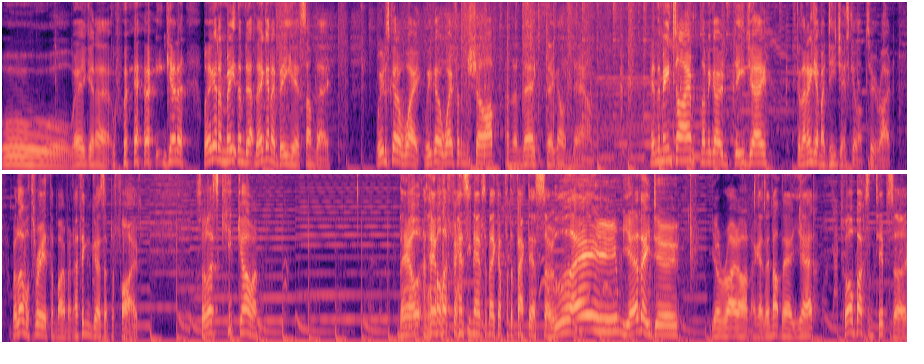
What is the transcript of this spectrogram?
Ooh, we're gonna, we're gonna, we're gonna meet them down. They're gonna be here someday. We just gotta wait. We gotta wait for them to show up, and then they're they're going down. In the meantime, let me go DJ because I didn't get my DJ skill up too, right? We're level three at the moment. I think it goes up to five. So let's keep going. They all they all have fancy names to make up for the fact they're so lame. Yeah, they do. You're right on. Okay, they're not there yet. 12 bucks in tips though.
